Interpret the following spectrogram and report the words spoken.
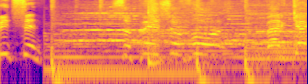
bitsin. Special for Berke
